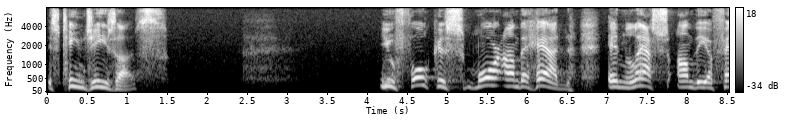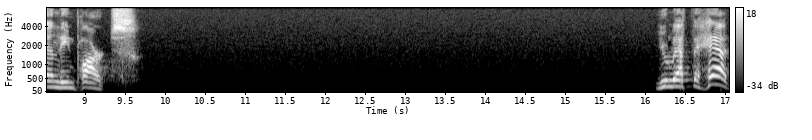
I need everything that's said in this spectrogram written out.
It's Team Jesus. You focus more on the head and less on the offending parts. You let the head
